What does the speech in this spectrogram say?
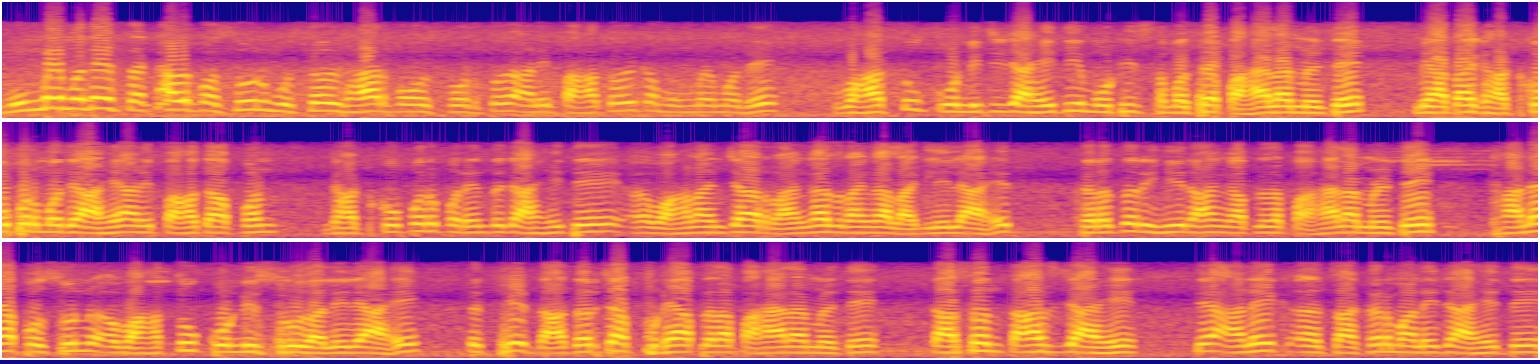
मुंबईमध्ये सकाळपासून मुसळधार पाऊस पडतोय आणि पाहतोय का मुंबईमध्ये वाहतूक कोंडीची जी आहे ती मोठी समस्या पाहायला मिळते. मी आता घाटकोपरमध्ये आहे आणि पाहतो आपण घाटकोपरपर्यंत जे आहे ते वाहनांच्या रांगाच रांगा लागलेल्या आहेत. खरं तर ही रांग आपल्याला पाहायला मिळते. ठाण्यापासून वाहतूक कोंडी सुरू झालेली आहे. तर थेट दादरच्या पुढे आपल्याला पाहायला मिळते. तासन तास जे आहे ते अनेक चाकरमाने जे आहे ते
